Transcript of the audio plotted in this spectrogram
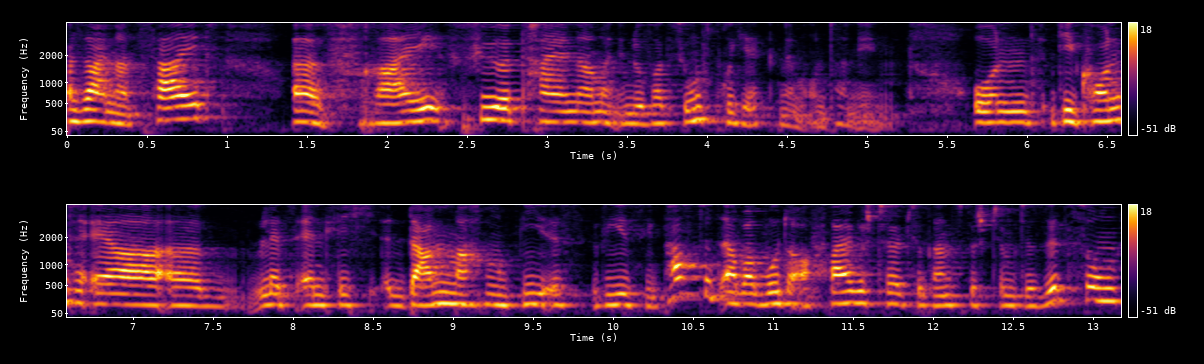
seiner Zeit äh, frei für Teilnahme an Innovationsprojekten im Unternehmen. Und die konnte er äh, letztendlich dann machen, wie es, wie es ihm passte, aber wurde auch freigestellt für ganz bestimmte Sitzungen.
